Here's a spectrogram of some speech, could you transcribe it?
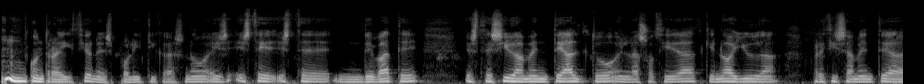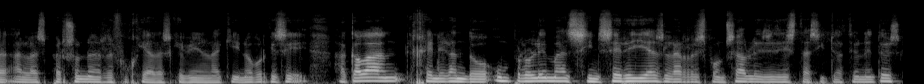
contradicciones políticas, ¿no? Es este, este debate excesivamente alto en la sociedad que no ayuda precisamente a, las personas refugiadas que vienen aquí, ¿no? Porque se acaban generando un problema sin ser ellas las responsables de esta situación. Entonces,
